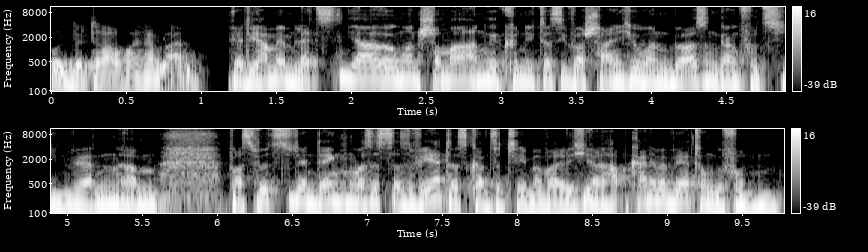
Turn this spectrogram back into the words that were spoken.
und wird da auch weiter bleiben. Ja, die haben im letzten Jahr irgendwann schon mal angekündigt, dass sie wahrscheinlich irgendwann einen Börsengang vollziehen werden. Ähm, was würdest du denn denken, was ist das wert, das ganze Thema? Weil ich äh, habe keine Bewertung gefunden.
